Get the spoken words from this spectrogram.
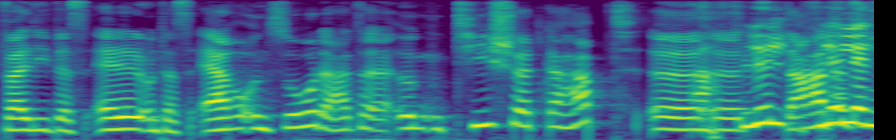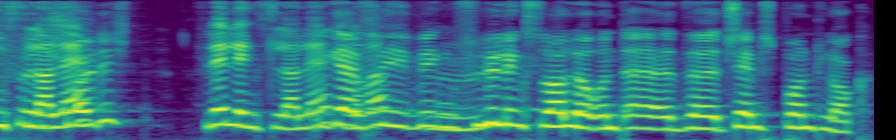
weil die das L und das R und so, da hat er irgendein T-Shirt gehabt. Äh, Ach, Flü da hat er sich für entschuldigt. Flillingslolle? Ja, wegen mhm. Flühlingslolle und äh, The James Bond Lock.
